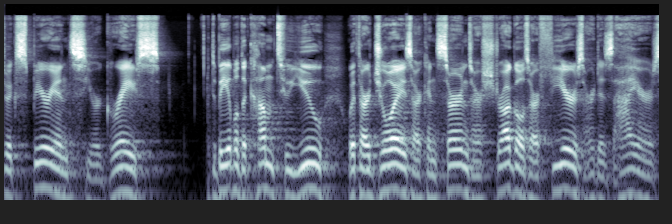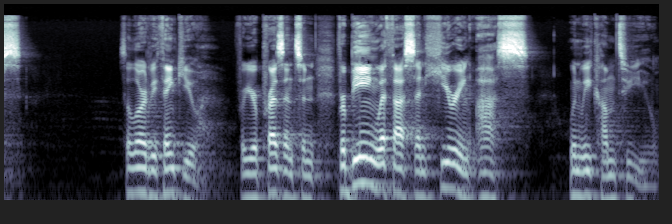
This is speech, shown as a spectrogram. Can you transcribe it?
to experience your grace, to be able to come to you with our joys, our concerns, our struggles, our fears, our desires. So, Lord, we thank you for your presence and for being with us and hearing us when we come to you.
